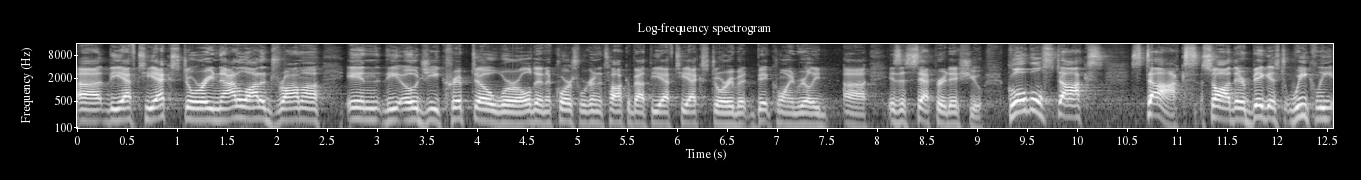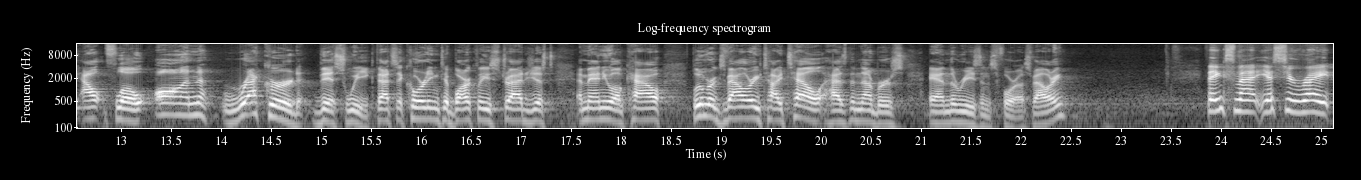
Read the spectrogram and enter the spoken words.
uh, the FTX story. Not a lot of drama in the OG crypto world. And of course, we're going to talk about the FTX story, but Bitcoin really uh, is a separate issue. Global stocks Stocks saw their biggest weekly outflow on record this week. That's according to Barclays strategist Emmanuel Cau. Bloomberg's Valerie Tytel has the numbers and the reasons for us. Valerie? Thanks, Matt. Yes, you're right.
